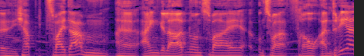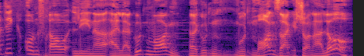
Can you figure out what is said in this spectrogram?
äh, ich habe zwei Damen äh, eingeladen und zwei und zwar Frau Andrea Dick und Frau Lena Eiler. Guten Morgen. Äh, guten guten Morgen sage ich schon. Hallo.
